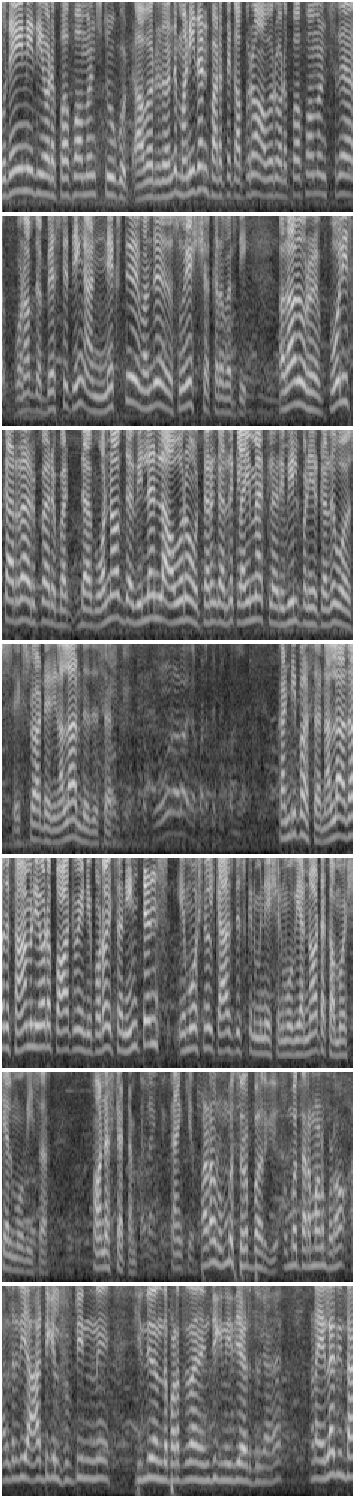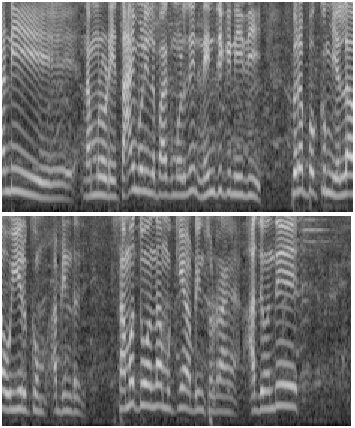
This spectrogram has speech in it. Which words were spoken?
உதயநிதியோட பெர்ஃபார்மன்ஸ் டூ குட் அவர் வந்து மனிதன் படத்துக்கு அப்புறம் அவரோட பெர்ஃபார்மன்ஸில் one of the best thing and next வந்து சுரேஷ் சக்கரவர்த்தி. அதாவது ஒரு போலீஸ்காரராக இருப்பார் but the one of the வில்லனில் அவரும் ஒருத்தருங்கிறது கிளைமேக்ஸில் ரிவீல் பண்ணியிருக்கிறது வாஸ் எக்ஸ்ட்ராடனரி நல்லா இருந்தது சார் கண்டிப்பாக சார் நல்லா அதாவது ஃபேமிலியோட பார்க்க வேண்டிய படம். It's an intense emotional caste discrimination movie and not a commercial movie sir honest attempt thank you படம் ரொம்ப சிறப்பாக இருக்குது ரொம்ப தரமான படம். ஆல்ரெடி ஆர்டிகல் ஃபிஃப்டீன்னு ஹிந்தியில் அந்த படத்தை தான் நெஞ்சுக்கு நீதியாக எடுத்திருக்காங்க. ஆனால் எல்லாத்தையும் தாண்டி நம்மளுடைய தாய்மொழியில் பார்க்கும்பொழுது நெஞ்சுக்கு நீதி பிறப்புக்கும் எல்லா உயிருக்கும் அப்படின்றது. சமத்துவம் தான் முக்கியம் அப்படின்னு சொல்கிறாங்க அது வந்து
